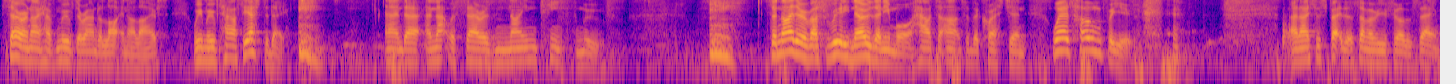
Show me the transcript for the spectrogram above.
Sarah and I have moved around a lot in our lives. We moved house yesterday, and, uh, and that was Sarah's 19th move. so neither of us really knows anymore how to answer the question, Where's home for you? and I suspect that some of you feel the same.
